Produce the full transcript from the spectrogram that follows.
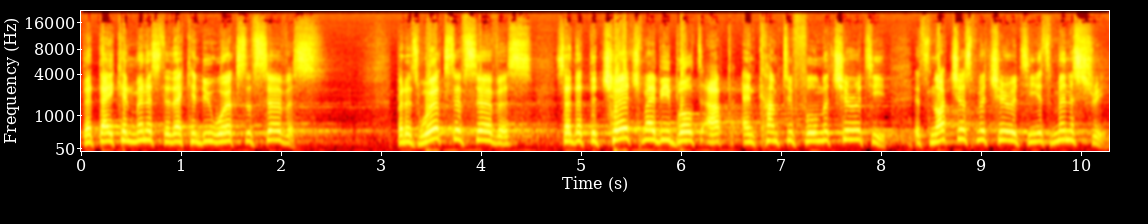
that they can minister, they can do works of service. But it's works of service so that the church may be built up and come to full maturity. It's not just maturity, it's ministry.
